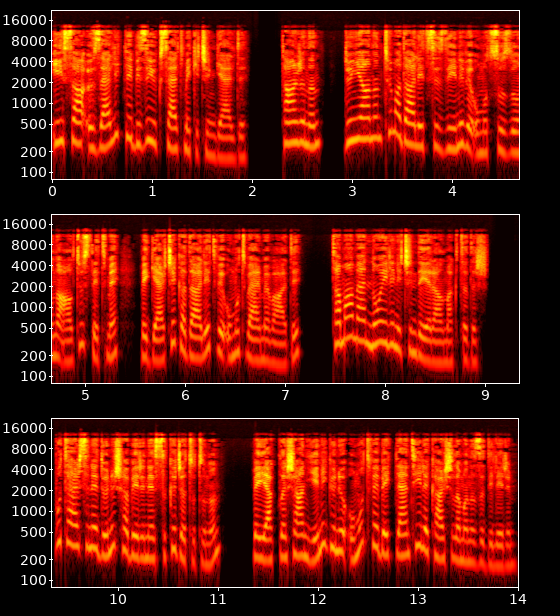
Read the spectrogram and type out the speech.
İsa özellikle bizi yükseltmek için geldi. Tanrı'nın, dünyanın tüm adaletsizliğini ve umutsuzluğunu alt üst etme ve gerçek adalet ve umut verme vaadi, tamamen Noel'in içinde yer almaktadır. Bu tersine dönüş haberine sıkıca tutunun ve yaklaşan yeni günü umut ve beklentiyle karşılamanızı dilerim.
